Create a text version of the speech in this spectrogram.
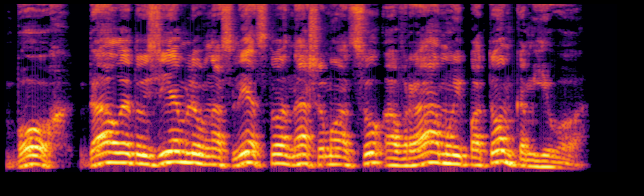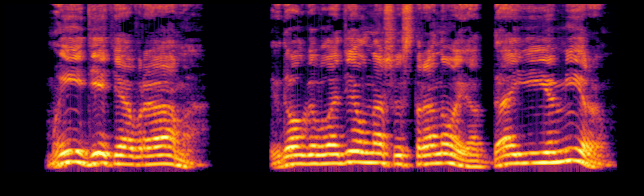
«Бог дал эту землю в наследство нашему отцу Аврааму и потомкам его. Мы дети Авраама, ты долго владел нашей страной, отдай ее миром,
